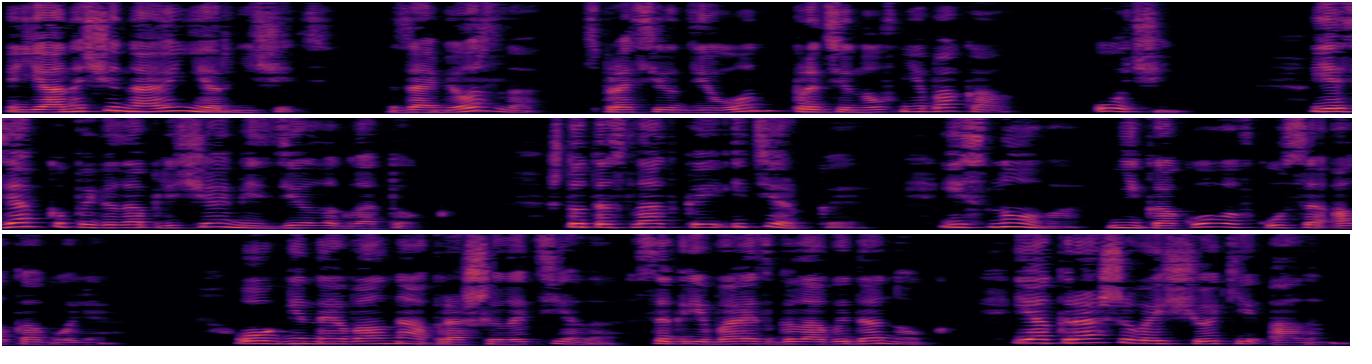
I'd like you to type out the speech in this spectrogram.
я начинаю нервничать. Замерзла? Спросил Дион, протянув мне бокал. Очень. Я зябко повела плечами и сделала глоток. Что-то сладкое и терпкое. И снова никакого вкуса алкоголя. Огненная волна прошила тело, согревая с головы до ног и окрашивая щеки алым.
